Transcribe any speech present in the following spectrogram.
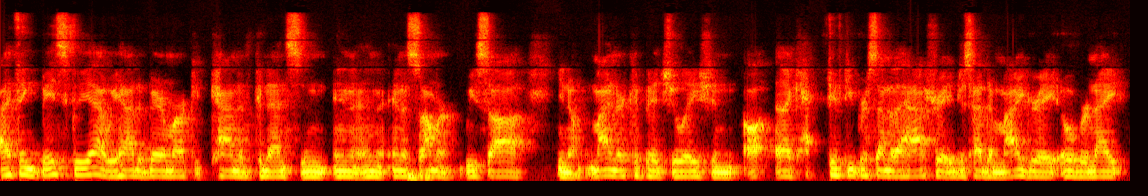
I think basically, yeah, we had a bear market kind of condensed in, in, in a summer. We saw, you know, miner capitulation, uh, like 50% of the hash rate just had to migrate overnight.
